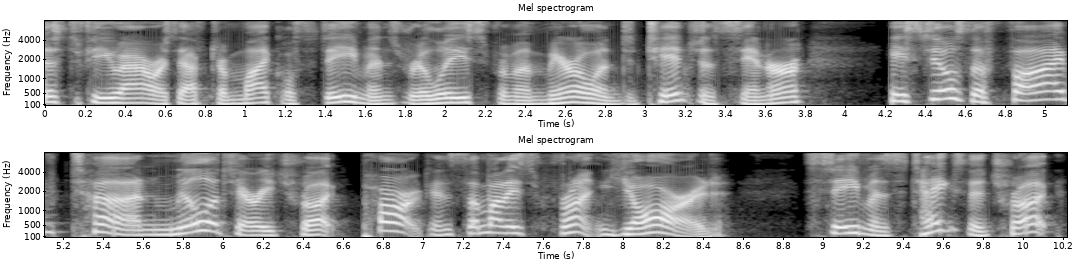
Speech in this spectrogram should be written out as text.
Just a few hours after Michael Stevens released from a Maryland detention center, he steals a five ton military truck parked in somebody's front yard. Stevens takes the truck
